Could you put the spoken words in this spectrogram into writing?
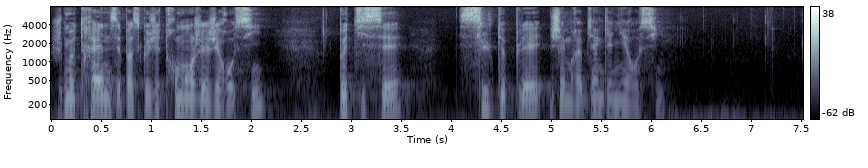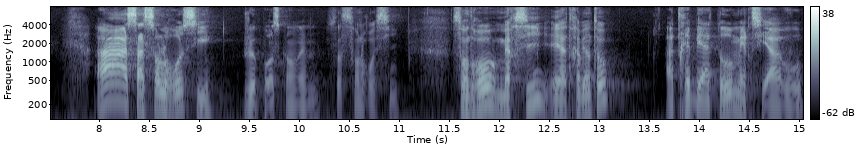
je me traîne, c'est parce que j'ai trop mangé, j'ai Rossi. Petit C, s'il te plaît, j'aimerais bien gagner Rossi. Ah, ça sent le Rossi, je pense quand même. Ça sent le Rossi. Sandro, merci et à très bientôt. À très bientôt. Merci à vous.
